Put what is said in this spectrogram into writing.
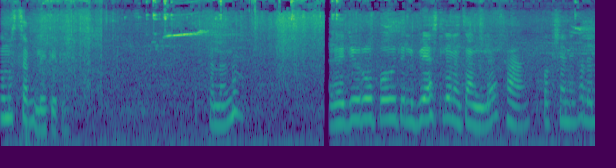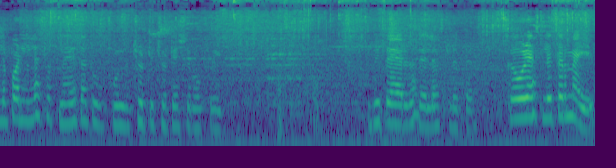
मस्त चांगले तिथे. चला ना. अरे जे रोपं होतील बी असलं ना चांगलं. हां. पक्ष्यांनी खाल्लेलं पडलेलं असत ना येतात उठून छोटे छोटे असे रोपं. बी तयार झालेलं असलं तर. कवळे असले तर नाही. येत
